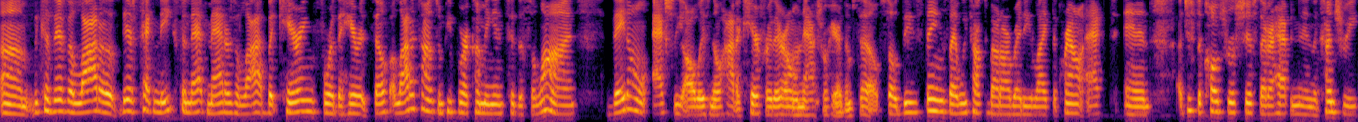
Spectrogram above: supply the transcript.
um, because there's a lot of there's techniques and that matters a lot, but caring for the hair itself. A lot of times when people are coming into the salon, they don't actually always know how to care for their own natural hair themselves. So these things that we talked about already, like the Crown Act and uh, just the cultural shifts that are happening in the country,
